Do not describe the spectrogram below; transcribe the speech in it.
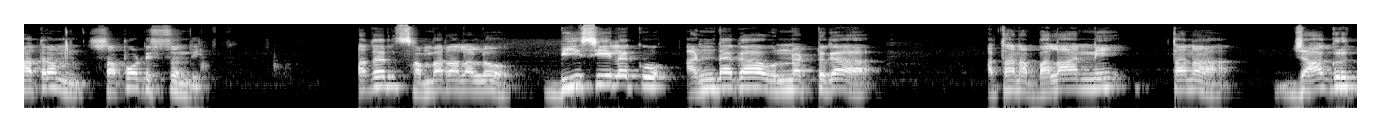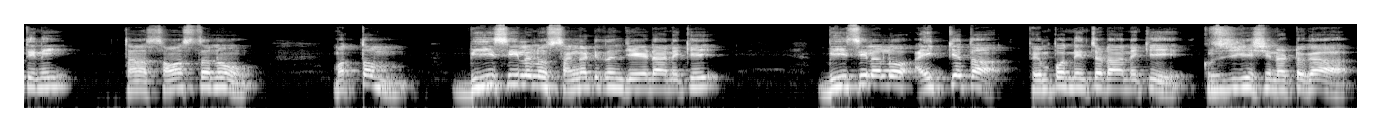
మాత్రం సపోర్ట్ ఇస్తుంది. అదర్ సంబరాలలో బీసీలకు అండగా ఉన్నట్టుగా తన బలాన్ని తన జాగృతిని తన సంస్థను మొత్తం బీసీలను సంఘటితం చేయడానికి బీసీలలో ఐక్యత పెంపొందించడానికి కృషి చేసినట్టుగా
